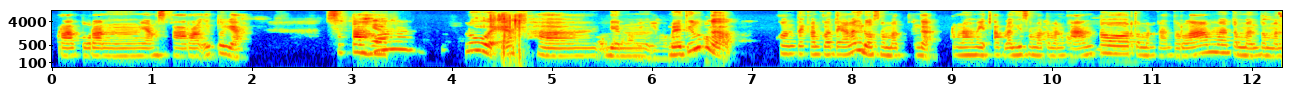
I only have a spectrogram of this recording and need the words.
peraturan yang sekarang itu ya. Setahun ya. lu WFH dan berarti lu nggak kontekan-kontekan lagi dong sama nggak pernah meet up lagi sama teman kantor teman kantor lama teman-teman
